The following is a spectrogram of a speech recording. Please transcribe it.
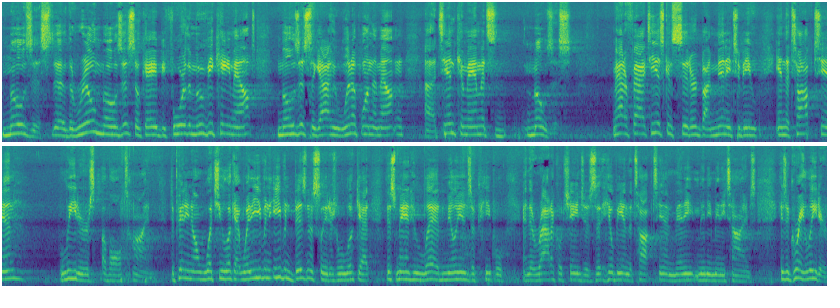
Moses, the, the real Moses, okay? Before the movie came out, Moses, the guy who went up on the mountain, uh, Ten Commandments, Moses. Matter of fact, he is considered by many to be in the top 10 leaders of all time depending on what you look at. Even, even business leaders will look at this man who led millions of people and the radical changes that he'll be in the top 10 many, many, many times. He's a great leader.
